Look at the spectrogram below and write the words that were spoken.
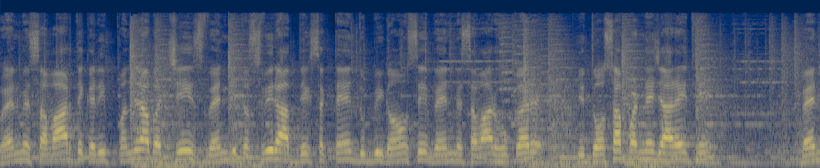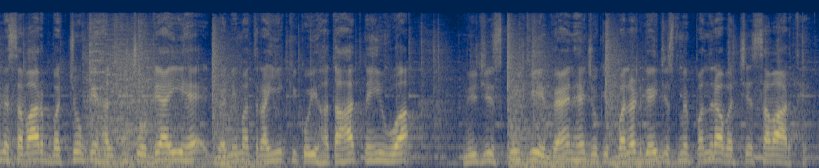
वैन में सवार थे करीब पंद्रह बच्चे। इस वैन की तस्वीर आप देख सकते हैं। दुब्बी गाँव से वैन में सवार होकर ये दौसा पढ़ने जा रहे थे। वैन में सवार बच्चों के हल्की चोटें आई है। गनीमत रही कि कोई हताहत नहीं हुआ। निजी स्कूल की वैन है जो कि पलट गई, जिसमें पंद्रह बच्चे सवार थे।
